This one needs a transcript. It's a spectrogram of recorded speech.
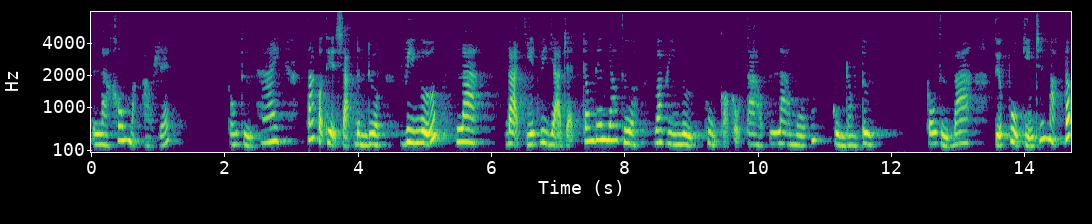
là không mặc áo rét. Câu thứ hai, ta có thể xác định được vị ngữ là đã chết vì dạ giá rét trong đêm giao thừa và vị ngữ cũng có cấu tạo là một cùng động từ. Câu thứ ba, tuyết phủ kín trên mặt đất.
